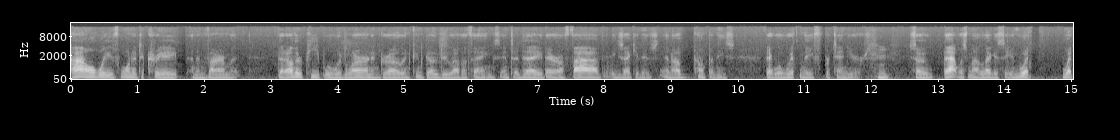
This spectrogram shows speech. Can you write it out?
"I always wanted to create an environment that other people would learn and grow and can go do other things. And today there are five executives in other companies that were with me for 10 years. Hmm. So that was my legacy. And what, what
